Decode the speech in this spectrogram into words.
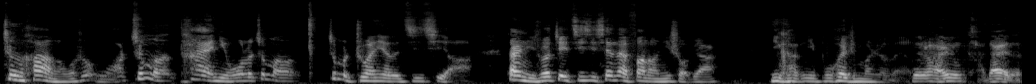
震撼了，我说哇，这么太牛了，这么这么专业的机器啊！但是你说这机器现在放到你手边。你可你不会这么认为了？那时候还是用卡带的。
